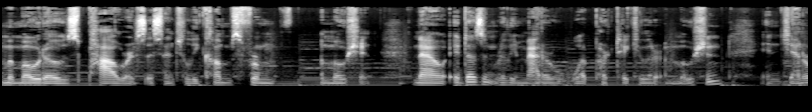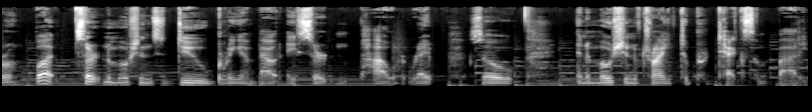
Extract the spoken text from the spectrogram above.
Mamodo's powers essentially comes from emotion. Now, it doesn't really matter what particular emotion in general, but certain emotions do bring about a certain power, right? So, an emotion of trying to protect somebody,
